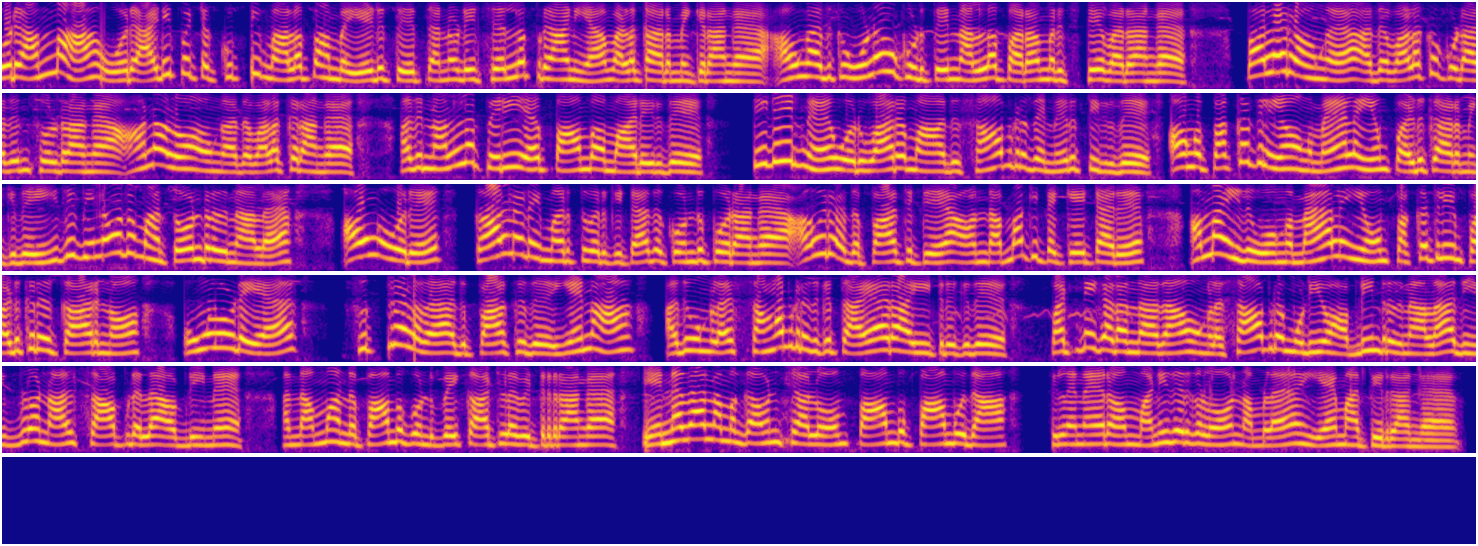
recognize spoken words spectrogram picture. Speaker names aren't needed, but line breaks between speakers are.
ஒரு அம்மா ஒரு அடிப்பட்ட குட்டி மலைப்பாம்பை எடுத்து தன்னுடைய செல்ல பிராணியாக வளர்க்க ஆரம்பிக்கிறாங்க. அவங்க அதுக்கு உணவு கொடுத்து நல்லா பராமரிச்சுட்டே வராங்க பலர் அவங்க அதை வளர்க்கக்கூடாதுன்னு சொல்கிறாங்க ஆனாலும் அவங்க அதை வளர்க்குறாங்க. அது நல்ல பெரிய பாம்பாக மாறிடுது. திடீர்னு ஒரு வாரமாக அது சாப்பிட்றத நிறுத்திடுது. அவங்க பக்கத்துலேயும் அவங்க மேலேயும் படுக்க ஆரம்பிக்குது. இது வினோதமாக தோன்றதுனால அவங்க ஒரு கால்நடை மருத்துவர்கிட்ட அதை கொண்டு போகிறாங்க அவர் அதை பார்த்துட்டு அந்த அம்மா கிட்ட கேட்டார் அம்மா இது உங்கள் மேலேயும் பக்கத்துலேயும் படுக்கிறதுக்கு காரணம் உங்களுடைய சுற்றளவை அது பார்க்குது. ஏன்னா அது உங்களை சாப்பிட்றதுக்கு தயாராகிட்டு இருக்குது. பட்னி கடந்தாதான் உங்களை சாப்பிட முடியும். அப்படின்றதுனால அது இவ்வளோ நாள் சாப்பிடல அப்படின்னு அந்த அம்மா அந்த பாம்பை கொண்டு போய் காட்டில் விட்டுறாங்க. என்னதான் நம்ம கவனிச்சாலும் பாம்பு பாம்பு தான் சில நேரம் மனிதர்களும் நம்மளை ஏமாத்திடுறாங்க.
